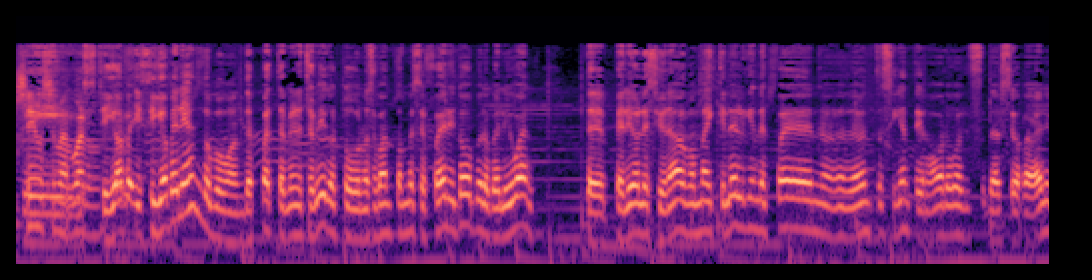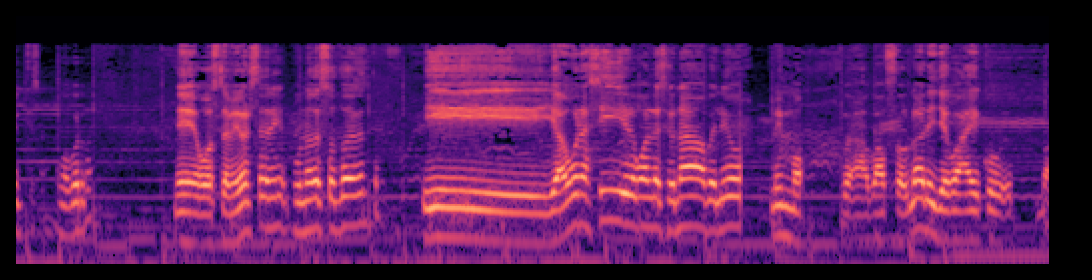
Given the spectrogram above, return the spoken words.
Sí, y, sí me acuerdo. Siguió, y siguió peleando, pues, después terminó hecho pico, estuvo no sé cuántos meses fuera y todo, pero peleó igual. Te- peleó lesionado con Michael Elgin después en el evento siguiente, que no me acuerdo de haber sido Rebellion, quizás, no me acuerdo. Eh, o Slammiversary, uno de esos dos eventos. Y, aún así, el weón lesionado peleó mismo a Bound Glory, llegó a, no,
